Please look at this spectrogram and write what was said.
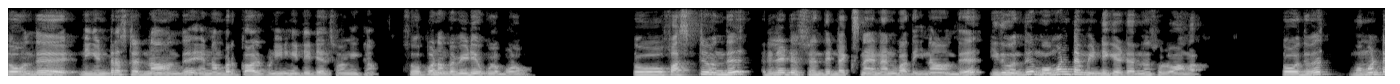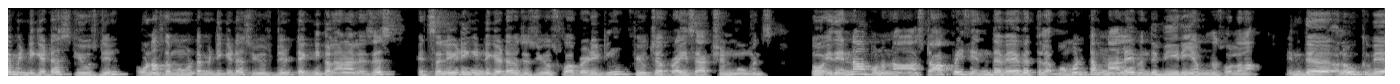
ஸோ வந்து நீங்கள் இன்ட்ரெஸ்டட்னா வந்து என் நம்பருக்கு கால் பண்ணி நீங்கள் டீட்டெயில்ஸ் வாங்கிக்கலாம். ஸோ இப்போ நம்ம வீடியோக்குள்ளே போகலாம் ஸோ ஃபஸ்ட்டு வந்து ரிலேட்டிவ் ஸ்ட்ரென்த் இண்டெக்ஸ்னா என்னன்னு பார்த்தீங்கன்னா வந்து இது வந்து மொமெண்டம் இண்டிகேட்டர்னு சொல்லுவாங்க. ஸோ இது momentum indicators used in one of the momentum indicators used in technical analysis it's a leading indicator which is use for predicting future price action moments so இது என்ன பண்ணணும்னா ஸ்டாக் ப்ரைஸ் எந்த வேகத்தில் மொமெண்டம்னாலே வந்து வீரியம்னு சொல்லலாம். எந்த அளவுக்கு வே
